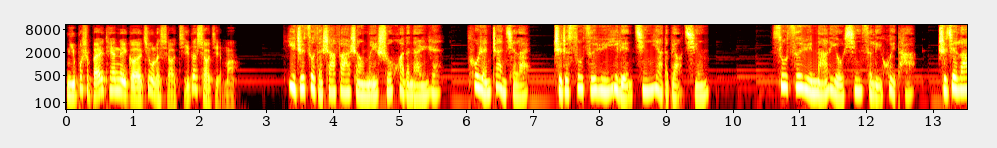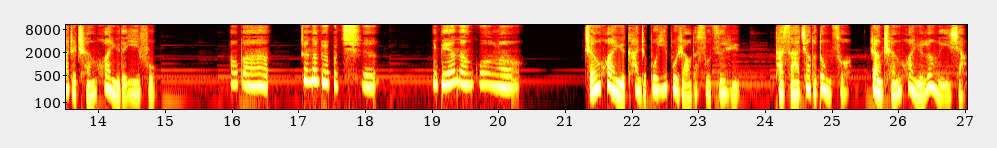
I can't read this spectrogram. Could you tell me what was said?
你不是白天那个救了小吉的小姐吗？一直坐在沙发上没说话的男人突然站起来，指着苏子玉，一脸惊讶的表情。苏子玉哪里有心思理会他，直接拉着陈焕宇的衣服：“老板，真的对不起，你别难过了。”陈焕宇看着不依不饶的苏子玉，他撒娇的动作让陈焕宇愣了一下。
